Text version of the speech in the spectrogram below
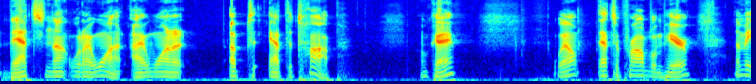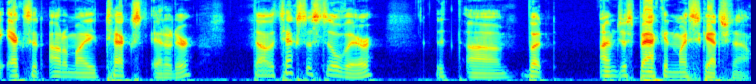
That's not what I want. I want it up to, at the top. Okay? Well, that's a problem here. Let me exit out of my text editor. Now the text is still there, um, but I'm just back in my sketch now.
